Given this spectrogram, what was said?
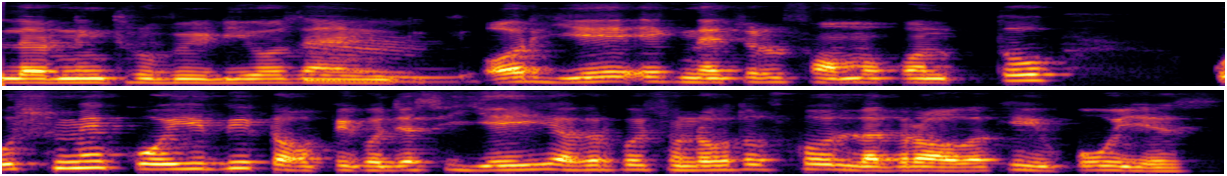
learning through videos and और ये एक नेचुरल फॉर्म ऑफ़ ऑन तो उसमें कोई भी टॉपिक हो जैसे यही अगर कोई सुन रहा हो तो उसको लग रहा होगा कि oh, ओ यस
